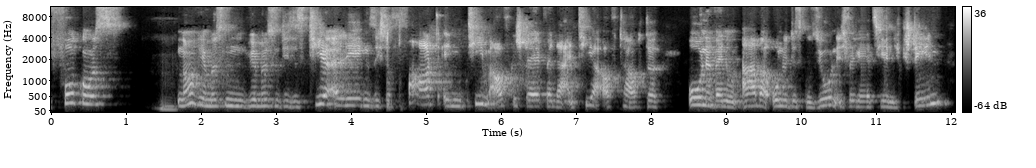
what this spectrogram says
Fokus, mhm. ne, wir, müssen, wir müssen dieses Tier erlegen, sich sofort in ein Team aufgestellt, wenn da ein Tier auftauchte ohne Wenn und Aber, ohne Diskussion. Ich will jetzt hier nicht stehen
